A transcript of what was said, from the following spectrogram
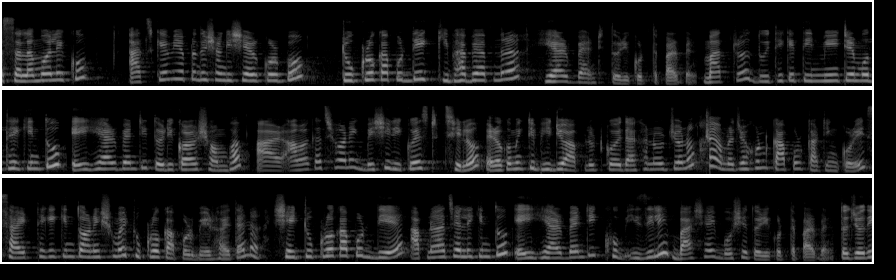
আসসালামু আলাইকুম। আজকে আমি আপনাদের সঙ্গে শেয়ার করব টুকরো কাপড় দিয়ে কীভাবে আপনারা হেয়ার ব্যান্ড তৈরি করতে পারবেন? মাত্র দুই থেকে তিন মিনিটের মধ্যে কিন্তু এই হেয়ার ব্যান্ডটি তৈরি করা সম্ভব। আর আমার কাছে অনেক বেশি রিকোয়েস্ট ছিল এরকম একটি ভিডিও আপলোড করে দেখানোর জন্য। হ্যাঁ আমরা যখন কাপড় কাটিং করি সাইড থেকে কিন্তু অনেক সময় টুকরো কাপড় বের হয়, তাই না? সেই টুকরো কাপড় দিয়ে আপনারা চাইলে কিন্তু এই হেয়ার ব্যান্ডটি খুব ইজিলি বাসায় বসে তৈরি করতে পারবেন। তো যদি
